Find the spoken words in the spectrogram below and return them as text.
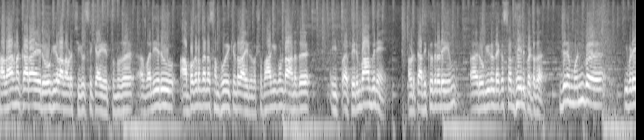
സാധാരണക്കാരായ രോഗികളാണ് അവിടെ ചികിത്സയ്ക്കായി എത്തുന്നത്. വലിയൊരു അപകടം തന്നെ സംഭവിക്കേണ്ടതായിരുന്നു. പക്ഷെ ഭാഗ്യം കൊണ്ടാണിത് ഈ പെരുമ്പാമ്പിനെ അവിടുത്തെ അധികൃതരുടെയും രോഗികളുടെയൊക്കെ ശ്രദ്ധയിൽപ്പെട്ടത്. ഇതിനു മുൻപ് ഇവിടെ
